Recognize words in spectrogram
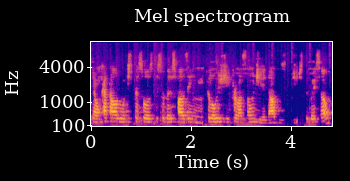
que é um catálogo onde as pessoas, pesquisadores fazem download de informação de dados de distribuição.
